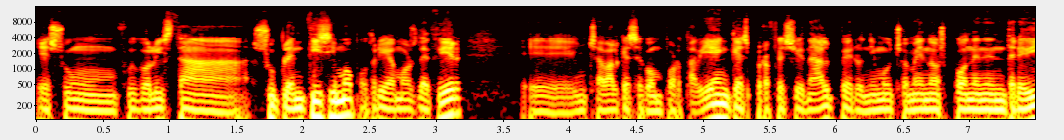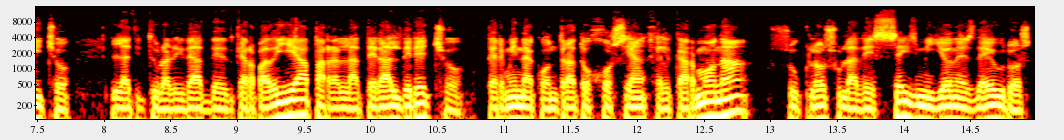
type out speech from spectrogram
es un futbolista suplentísimo, podríamos decir. eh, un chaval que se comporta bien, que es profesional, pero ni mucho menos pone en entredicho la titularidad de Edgar Badía. Para el lateral derecho termina contrato José Ángel Carmona, su cláusula de 6 millones de euros.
